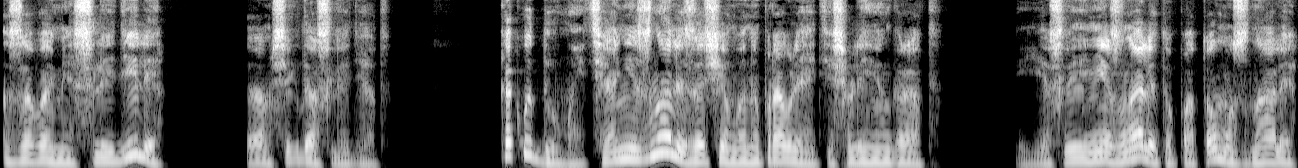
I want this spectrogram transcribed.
за вами следили?» «Там всегда следят». «Как вы думаете, они знали, зачем вы направляетесь в Ленинград?» «Если и не знали, то потом узнали.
